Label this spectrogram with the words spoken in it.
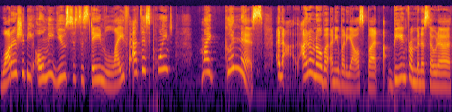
Water should be only used to sustain life at this point? My goodness. And I don't know about anybody else, but being from Minnesota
